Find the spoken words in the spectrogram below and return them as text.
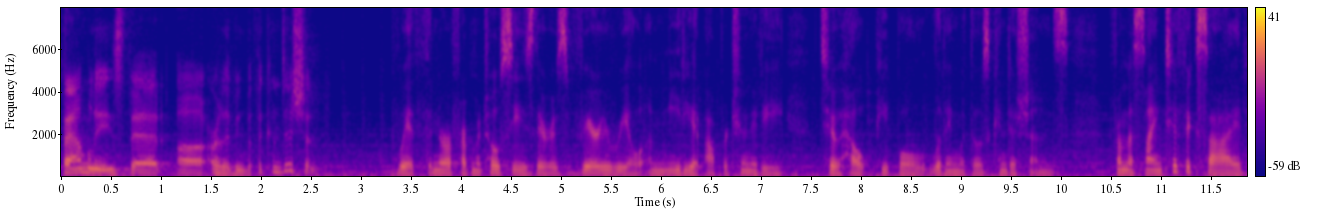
families that uh, are living with the condition. With the neurofibromatosis, there is very real immediate opportunity to help people living with those conditions. From the scientific side,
